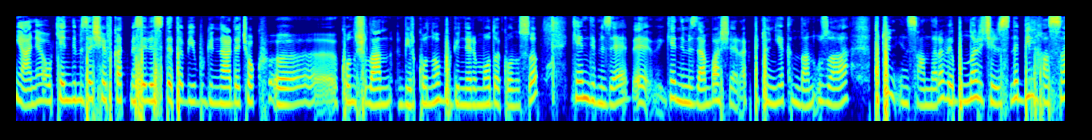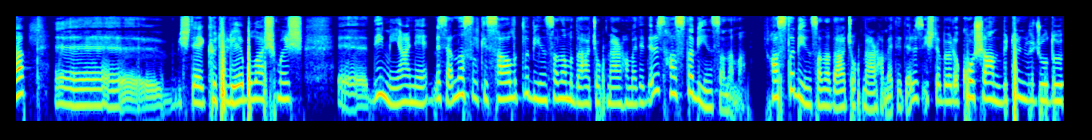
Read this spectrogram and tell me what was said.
yani o kendimize şefkat meselesi de tabii bugünlerde çok e, konuşulan bir konu, bugünlerin moda konusu. Kendimize ve kendimizden başlayarak bütün yakından uzağa, bütün insanlara ve bunlar içerisinde bilhassa e, işte kötülüğe bulaşmış, e, değil mi? Yani mesela nasıl ki sağlıklı bir insana mı daha çok merhamet ederiz, hasta bir insana mı? Hasta bir insana daha çok merhamet ederiz. İşte böyle koşan, bütün vücudu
